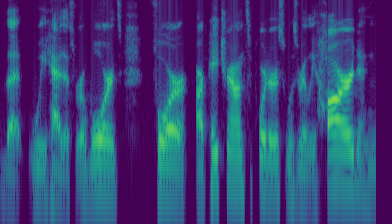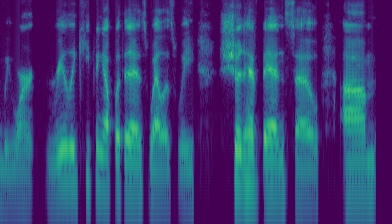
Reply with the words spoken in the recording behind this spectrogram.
that we had as rewards for our Patreon supporters was really hard and we weren't really keeping up with it as well as we should have been. So um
